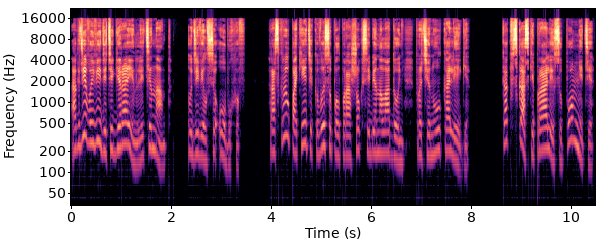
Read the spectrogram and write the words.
«А где вы видите героин, лейтенант?» — удивился Обухов. Раскрыл пакетик, высыпал порошок себе на ладонь, протянул коллеге. «Как в сказке про Алису, помните?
